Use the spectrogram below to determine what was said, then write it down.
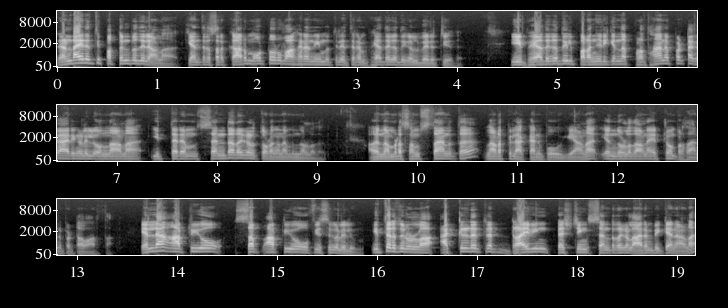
രണ്ടായിരത്തി പത്തൊൻപതിലാണ് കേന്ദ്ര സർക്കാർ മോട്ടോർ വാഹന നിയമത്തിൽ ഇത്തരം ഭേദഗതികൾ വരുത്തിയത്. ഈ ഭേദഗതിയിൽ പറഞ്ഞിരിക്കുന്ന പ്രധാനപ്പെട്ട കാര്യങ്ങളിൽ ഒന്നാണ് ഇത്തരം സെന്ററുകൾ തുടങ്ങണമെന്നുള്ളത്. അത് നമ്മുടെ സംസ്ഥാനത്ത് നടപ്പിലാക്കാൻ പോവുകയാണ് എന്നുള്ളതാണ് ഏറ്റവും പ്രധാനപ്പെട്ട വാർത്ത. എല്ലാ R T O sub R T O ഓഫീസുകളിലും ഇത്തരത്തിലുള്ള അക്രഡിറ്റഡ് ഡ്രൈവിംഗ് ടെസ്റ്റിംഗ് സെന്ററുകൾ ആരംഭിക്കാനാണ്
